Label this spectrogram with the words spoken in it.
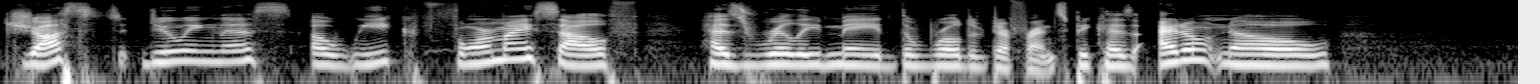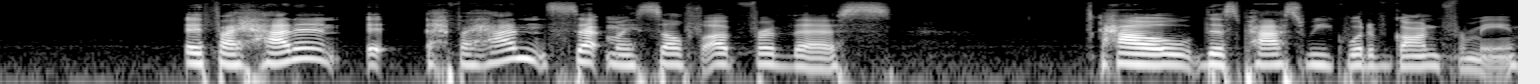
just doing this a week for myself has really made the world of difference because I don't know if I hadn't if I hadn't set myself up for this how this past week would have gone for me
